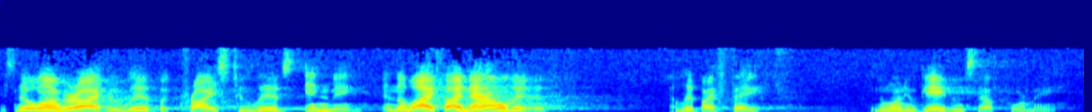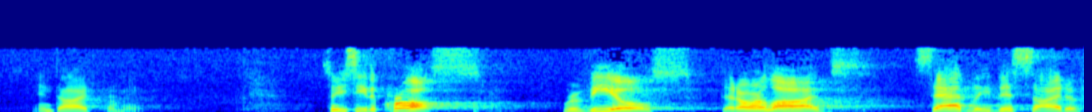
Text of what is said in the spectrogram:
It's no longer I who live, but Christ who lives in me. And the life I now live, I live by faith in the one who gave himself for me and died for me. So you see, the cross reveals that our lives, sadly, this side of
